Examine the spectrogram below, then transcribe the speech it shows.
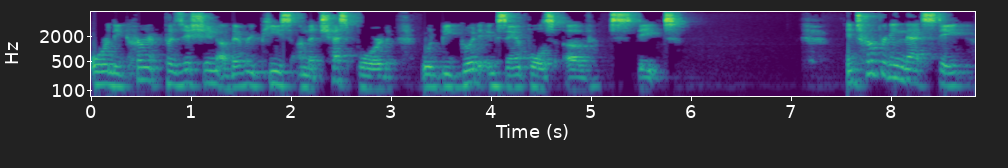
or the current position of every piece on the chessboard would be good examples of state. Interpreting that state,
